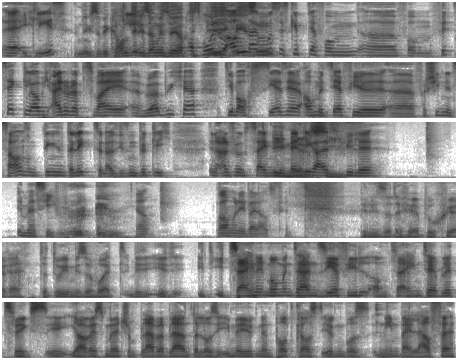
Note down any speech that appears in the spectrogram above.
Äh, ich lese. Ich habe nicht so Bekannte, die sagen mir so, ich hab das Obwohl du auch sagen musst, es gibt ja vom, äh, vom Fitzek, glaube ich, ein oder zwei äh, Hörbücher, die aber auch sehr, sehr, auch mit sehr viel äh, verschiedenen Sounds und Dingen hinterlegt sind. Also die sind wirklich in Anführungszeichen lebendiger als Immersiv. viele immersiv. ja. Brauchen wir nicht weiter ausführen. Bin ich so der Hörbuchhörer. Da tue ich mich so hart. Ich, ich, ich zeichne momentan sehr viel am Zeichentablet, zwecks äh, Jahresmerch und bla bla bla. Und da lasse ich immer irgendeinen Podcast, irgendwas nebenbei laufen.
